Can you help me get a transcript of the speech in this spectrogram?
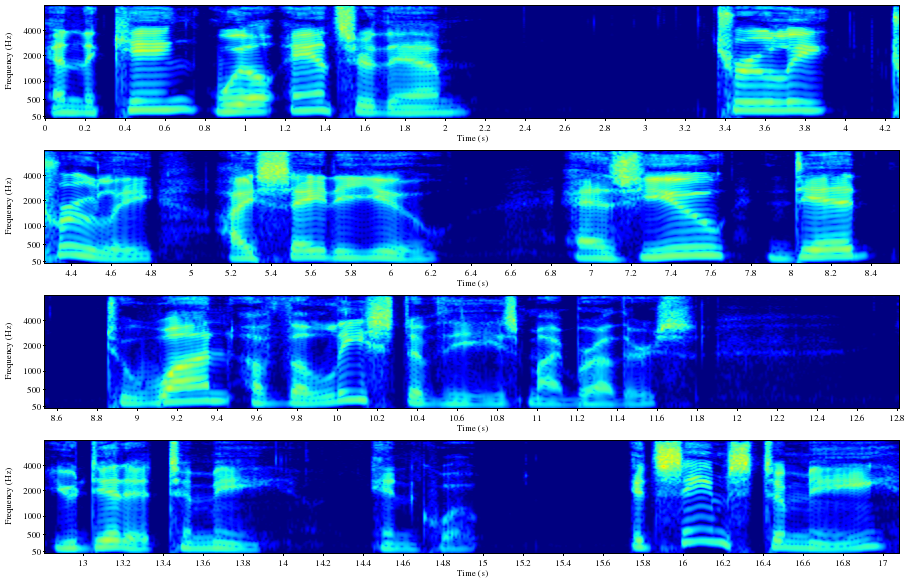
And the king will answer them, Truly, truly, I say to you, as you did to one of the least of these, my brothers, you did it to me. It seems to me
